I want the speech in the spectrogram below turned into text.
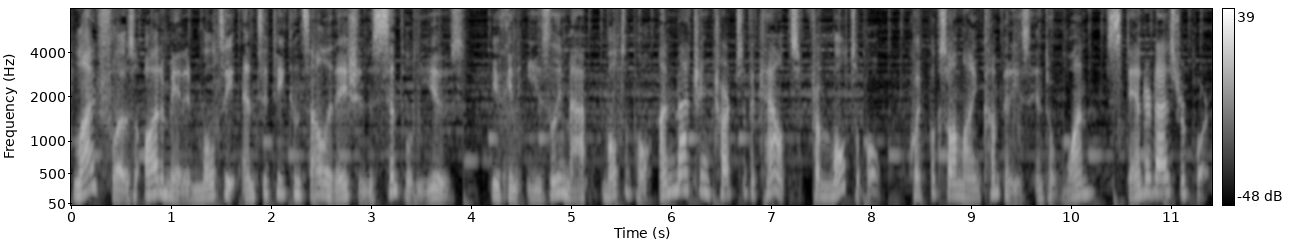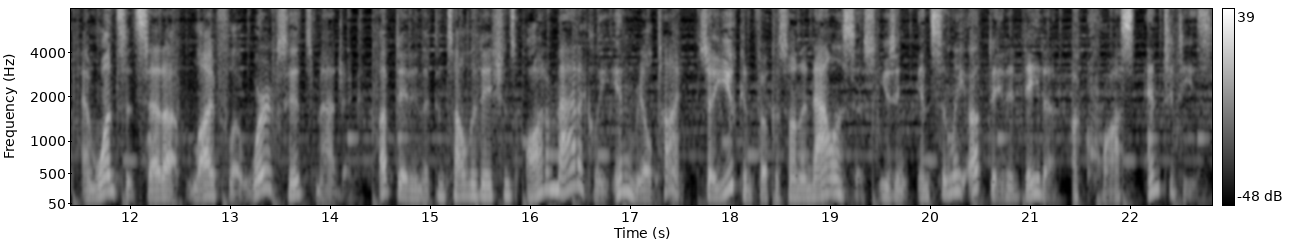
LiveFlow's automated multi entity consolidation is simple to use. You can easily map multiple unmatching charts of accounts from multiple QuickBooks Online companies into one standardized report. And once it's set up, LiveFlow works its magic, updating the consolidations automatically in real time. So you can focus on analysis using instantly updated data across entities.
